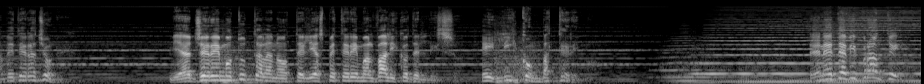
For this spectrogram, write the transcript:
Avete ragione. Viaggeremo tutta la notte e li aspetteremo al valico del Lisso. E lì combatteremo. Tenetevi pronti!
